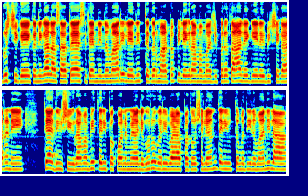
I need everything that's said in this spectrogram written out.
वृश्चिक एक निघालासा तयासी त्यांनी न मारिले नित्यकर्म आटोपिले ग्रामा माझी परत आले गेले भिक्षेकारणे त्या दिवशी ग्रामाभितरी पक्वान मिळाले घरोघरी बाळाप्पा तोषले अंतरी उत्तम दिन मानिला.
